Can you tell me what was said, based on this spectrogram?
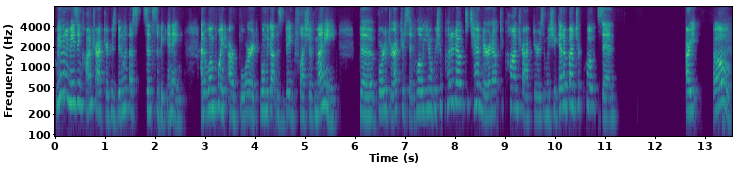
We have an amazing contractor who's been with us since the beginning. And at one point our board when we got this big flush of money the board of directors said well you know we should put it out to tender and out to contractors and we should get a bunch of quotes in. Are you oh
